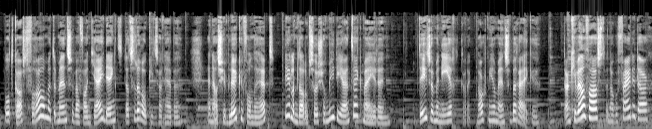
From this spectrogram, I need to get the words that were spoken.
podcast vooral met de mensen waarvan jij denkt dat ze er ook iets aan hebben. En als je hem leuk gevonden hebt, deel hem dan op social media en tag mij erin. Op deze manier kan ik nog meer mensen bereiken. Dankjewel vast en nog een fijne dag.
